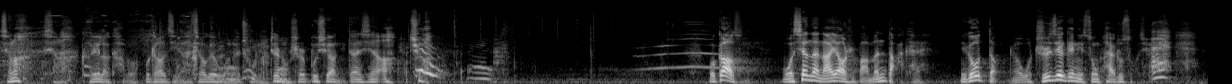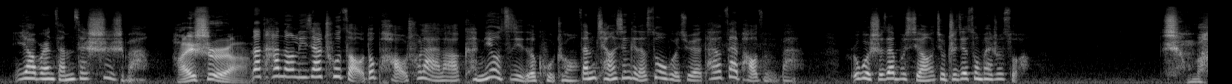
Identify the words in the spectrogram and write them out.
行了行了，可以了，卡罗，不着急啊，交给我来处理。这种事儿不需要你担心啊，去吧。我告诉你，我现在拿钥匙把门打开，你给我等着，我直接给你送派出所去。哎，要不然咱们再试试吧。还是啊？那他能离家出走，都跑出来了，肯定有自己的苦衷。咱们强行给他送回去，他要再跑怎么办？如果实在不行，就直接送派出所。行吧，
